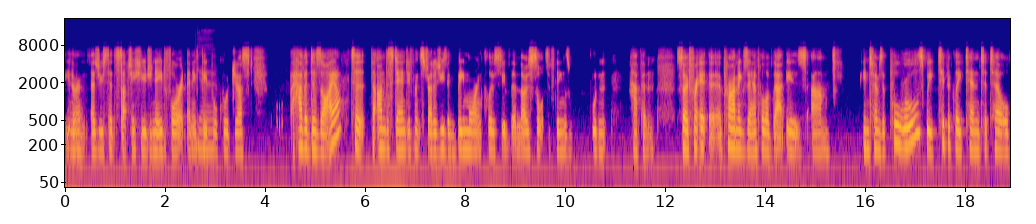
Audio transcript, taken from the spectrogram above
you know, as you said, such a huge need for it. And if yeah. people could just have a desire to to understand different strategies and be more inclusive, then those sorts of things wouldn't happen. So, for a, a prime example of that is um, in terms of pool rules, we typically tend to tell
